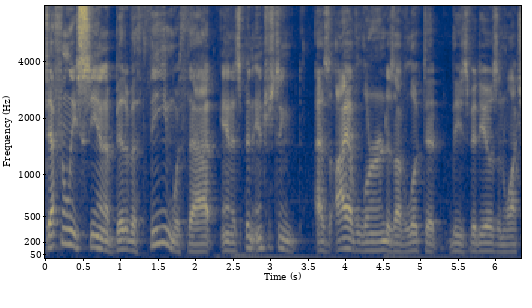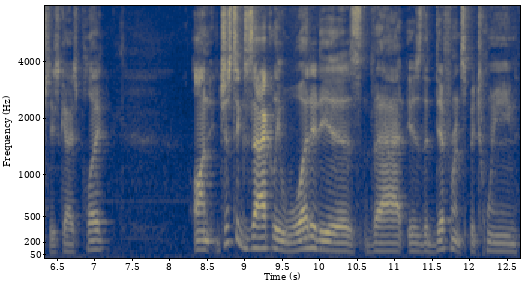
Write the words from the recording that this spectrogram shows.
definitely seeing a bit of a theme with that. And it's been interesting as I have learned, as I've looked at these videos and watched these guys play, on just exactly what it is that is the difference between,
